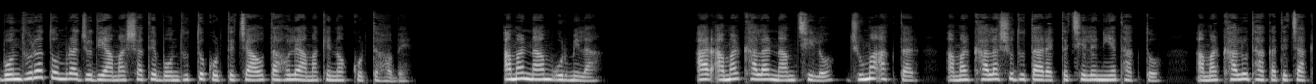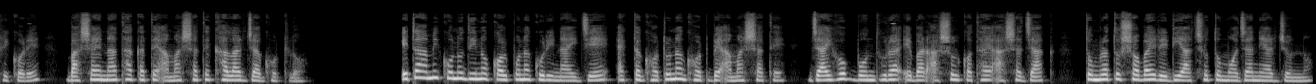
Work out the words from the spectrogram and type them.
বন্ধুরা, তোমরা যদি আমার সাথে বন্ধুত্ব করতে চাও, তাহলে আমাকে নক করতে হবে। আমার নাম উর্মিলা। আর আমার খালার নাম ছিল ঝুমা আক্তার। আমার খালা শুধু তার একটা ছেলে নিয়ে থাকত। আমার খালু ঢাকাতে চাকরি করে, বাসায় না থাকাতে আমার সাথে খালার যা ঘটল। এটা আমি কোনোদিনও কল্পনা করি নাই যে একটা ঘটনা ঘটবে আমার সাথে। যাই হোক বন্ধুরা, এবার আসল কথায় আসা যাক। তোমরা তো সবাই রেডি আছো, তো মজা নেয়ার জন্য।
